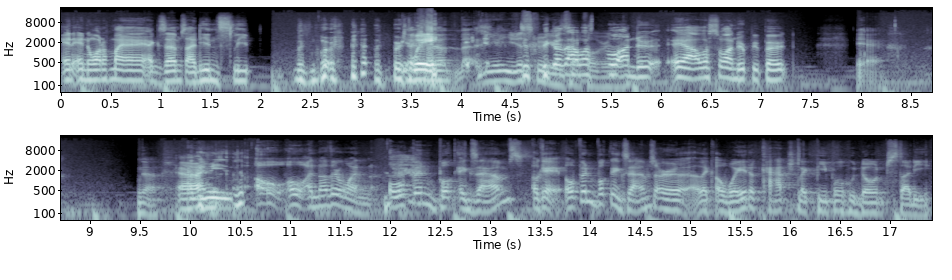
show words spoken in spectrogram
In, in one of my exams, I didn't sleep before. the first Wait. exam. You, you just, just screw because I was over so there. under. Yeah, I was so underprepared. Yeah. No. Uh, I mean, Oh, oh, another one. Open book exams. Okay, open book exams are like a way to catch like people who don't study.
